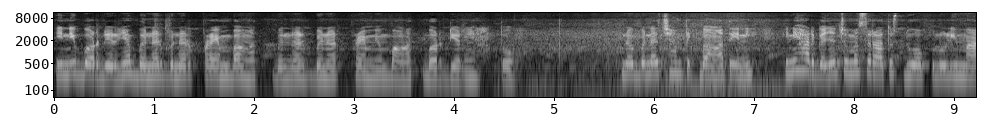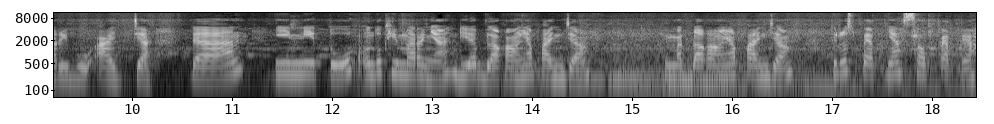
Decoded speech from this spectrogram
ini bordirnya bener-bener prem banget bener-bener premium banget bordirnya tuh. Bener-bener cantik banget ini. Ini harganya cuma 125.000 aja. Dan ini tuh untuk himarnya dia belakangnya panjang. Himar belakangnya panjang terus petnya sopet ya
